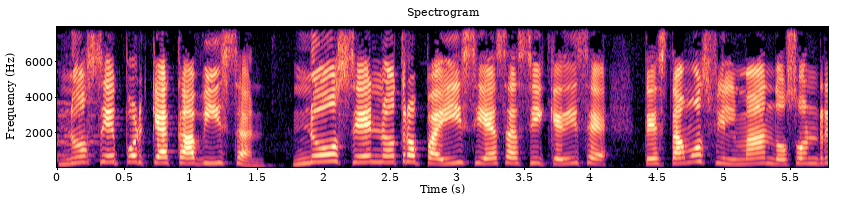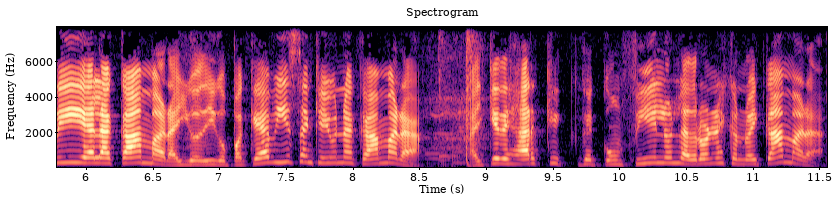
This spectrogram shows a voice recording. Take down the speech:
no sé por qué acá avisan. No sé en otro país si es así que dice, te estamos filmando, sonríe a la cámara. Yo digo, ¿para qué avisan que hay una cámara? Hay que dejar que, confíen los ladrones que no hay cámara.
